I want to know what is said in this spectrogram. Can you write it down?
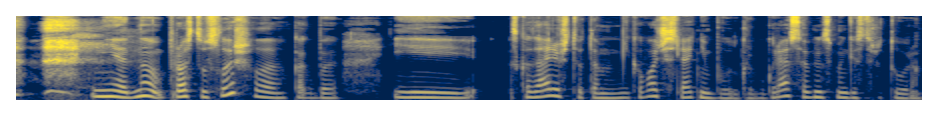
Нет, ну, просто услышала, как бы, и сказали, что там никого отчислять не будут, грубо говоря, особенно с магистратуры.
